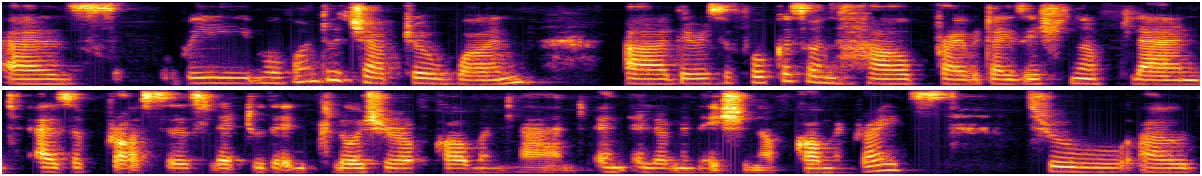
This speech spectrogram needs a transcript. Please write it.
As we move on to chapter one, uh, there is a focus on how privatization of land as a process led to the enclosure of common land and elimination of common rights, throughout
